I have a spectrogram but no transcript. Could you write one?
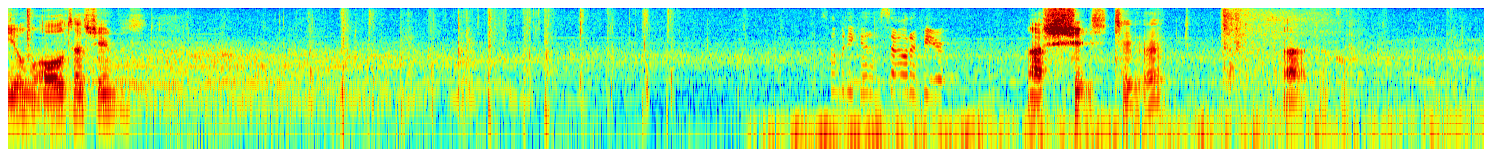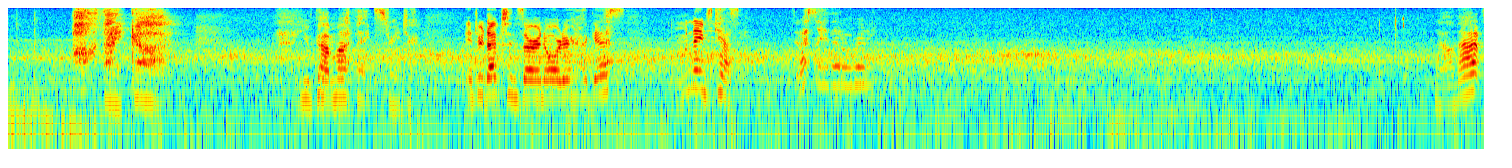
Seal all test chambers? Somebody get us out of here. Ah shit, it's two, right? Ah, okay, cool. Oh, thank God. You've got my thanks, stranger. Introductions are in order, I guess. My name's Cassie. Did I say that already? Now that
